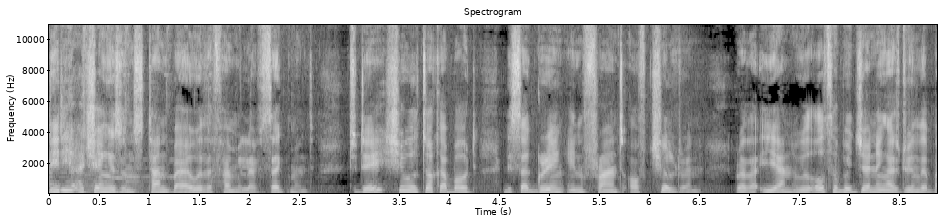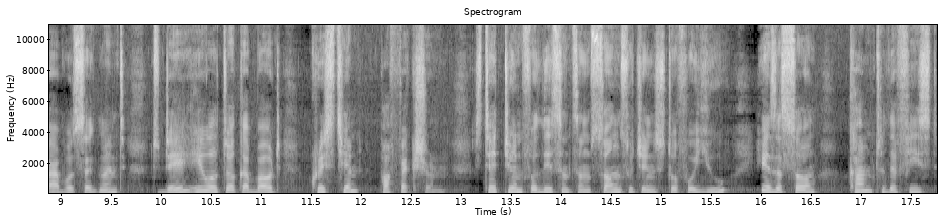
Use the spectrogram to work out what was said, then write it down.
Lydia Acheng is on standby with the Family Life segment. Today, she will talk about disagreeing in front of children. Brother Ian will also be joining us during the Bible segment. Today, he will talk about Christian perfection. Stay tuned for this and some songs which are in store for you. Here's a song Come to the Feast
